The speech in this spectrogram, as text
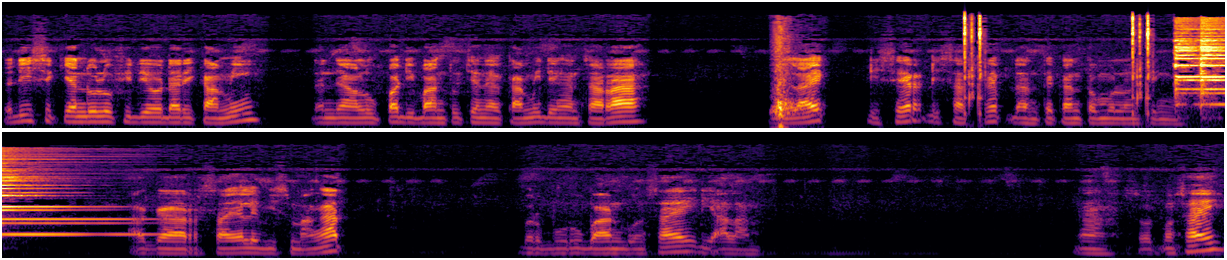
Jadi sekian dulu video dari kami. Dan jangan lupa dibantu channel kami dengan cara di like, di share, di subscribe dan tekan tombol loncengnya. Agar saya lebih semangat berburu bahan bonsai di alam. Nah sobat bonsai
